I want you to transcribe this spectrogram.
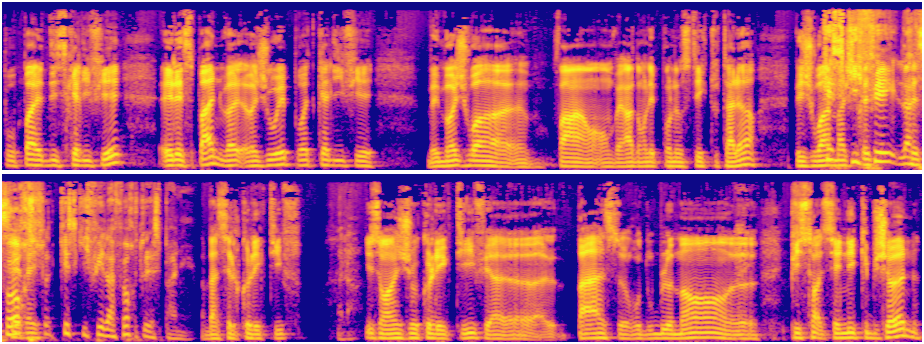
pour pas être disqualifié et l'Espagne va, va jouer pour être qualifié. Mais moi je vois, euh, enfin on verra dans les pronostics tout à l'heure, mais je vois Qu'est-ce qui très, fait la force. Qu'est-ce qui fait la force de l'Espagne? Ah Ben, c'est le collectif. Ils ont un jeu collectif, euh, passe, redoublement. Euh, puis c'est une équipe jeune.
